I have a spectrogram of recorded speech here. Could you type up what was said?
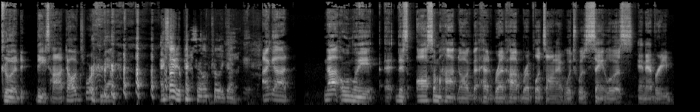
good these hot dogs were. Yeah. I saw your pics; they looked really good. I got not only this awesome hot dog that had red hot riplets on it, which was St. Louis in every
